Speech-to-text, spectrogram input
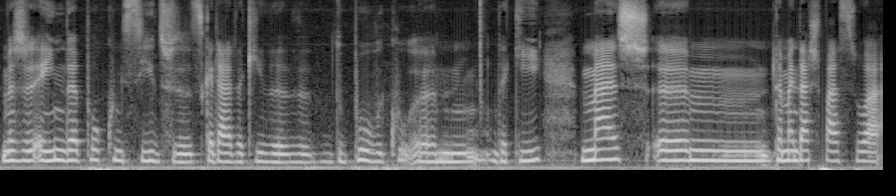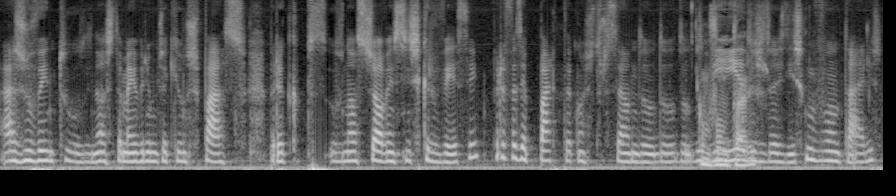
mas ainda pouco conhecidos, se calhar daqui de, de, do público um, daqui, mas um, também dar espaço à, à juventude. Nós também abrimos aqui um espaço para que os nossos jovens se inscrevessem para fazer parte da construção do, do, do, do dia, dos dois dias, como voluntários.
